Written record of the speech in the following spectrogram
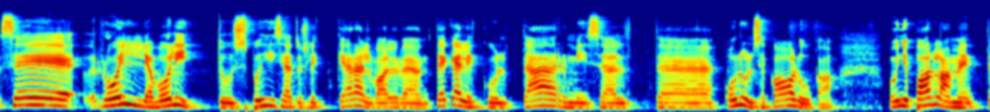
see roll ja volitus, põhiseaduslik järelevalve on tegelikult äärmiselt äh, olulise kaaluga on ju parlament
